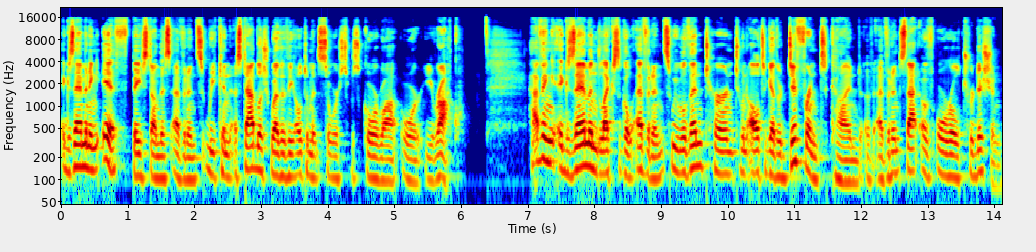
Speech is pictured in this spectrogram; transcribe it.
examining if, based on this evidence, we can establish whether the ultimate source was Gorwa or Iraqw. Having examined lexical evidence, we will then turn to an altogether different kind of evidence, that of oral tradition,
